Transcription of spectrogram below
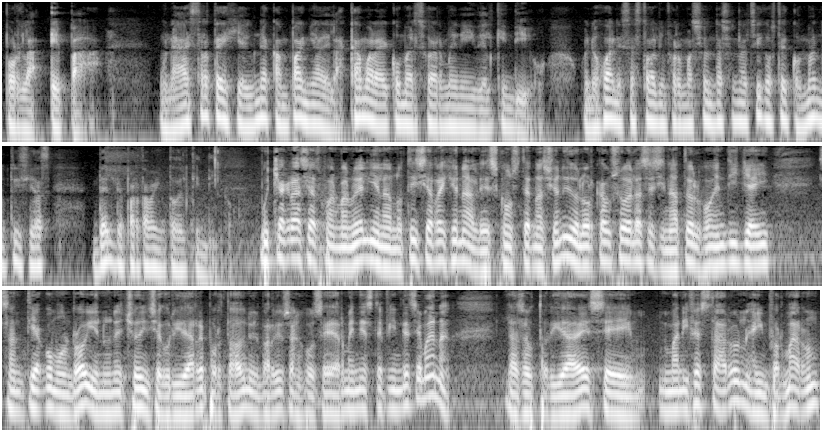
por la EPA. Una estrategia y una campaña de la Cámara de Comercio de Armenia y del Quindío. Bueno, Juan, esa es toda la información nacional. Siga usted con más noticias del Departamento del Quindío. Muchas gracias, Juan Manuel. Y en las noticias regionales, consternación y dolor causó el asesinato del joven DJ Santiago Monroy en un hecho de inseguridad reportado en el barrio San José de Armenia este fin de semana. Las autoridades se manifestaron e informaron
